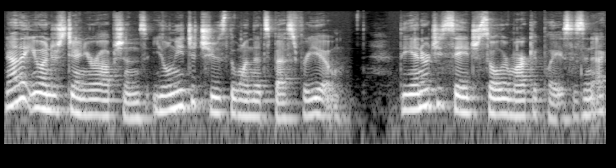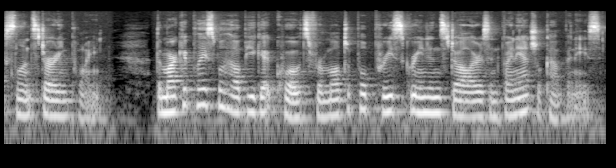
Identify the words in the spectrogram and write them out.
Now that you understand your options, you'll need to choose the one that's best for you. The EnergySage Solar Marketplace is an excellent starting point. The marketplace will help you get quotes from multiple pre screened installers and financial companies.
